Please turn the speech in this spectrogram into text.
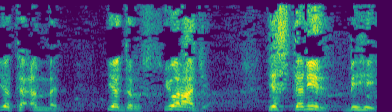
يتأمل يدرس يراجع يستنير به.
